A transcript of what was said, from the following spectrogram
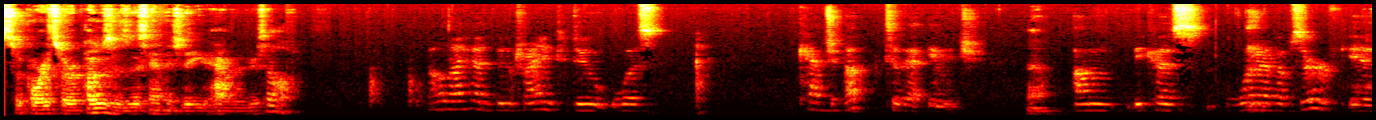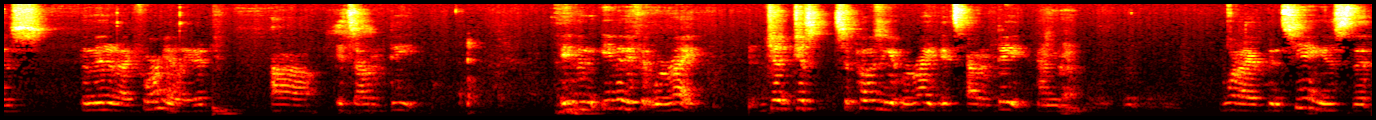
supports or opposes this image that you have of yourself. All I had been trying to do was catch up to that image. Yeah. Um, because what I've observed is the minute I formulate it, uh, it's out of date. Even even if it were right, just, just supposing it were right, it's out of date. And Yeah. what I've been seeing is that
